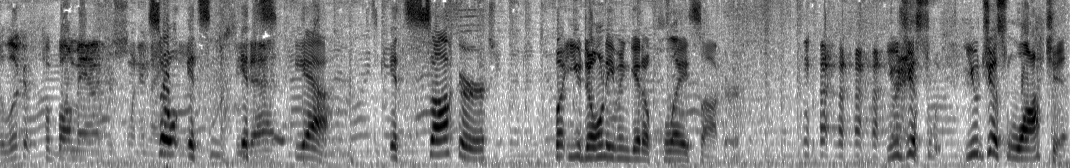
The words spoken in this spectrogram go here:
So look at Football Manager 2019. So it's see it's that? yeah, it's soccer, but you don't even get to play soccer. You just you just watch it.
